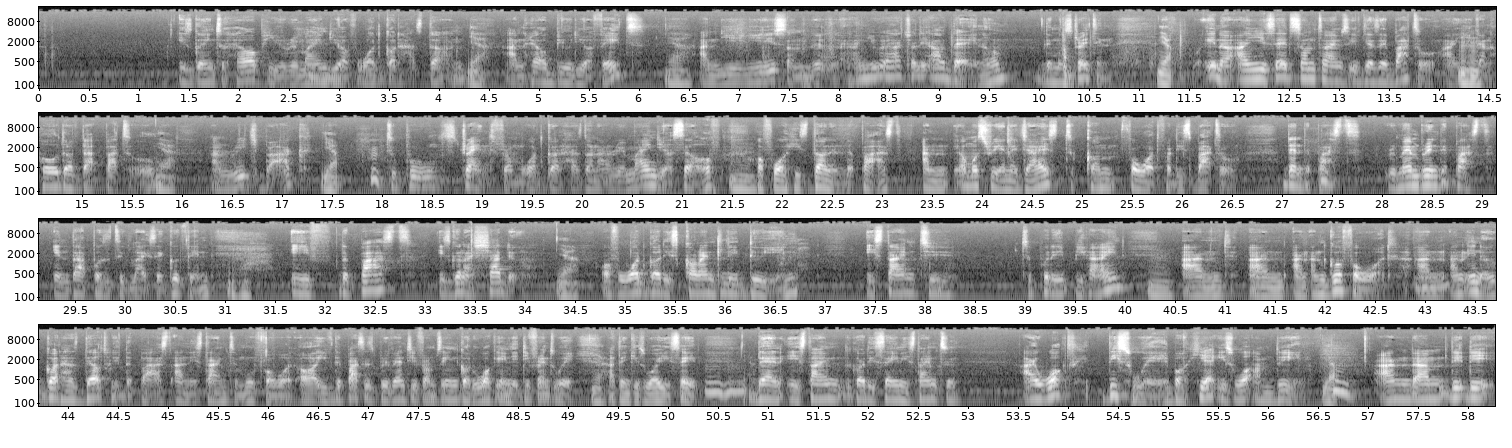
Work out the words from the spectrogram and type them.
is going to help you remind you of what God has done Yeah. and help build your faith, Yeah. and you, you use some, and you were actually out there, you know, demonstrating Yeah. you know, and you said sometimes if there's a battle and you Mhm. can hold off that battle Yeah. and reach back Yeah. to pull strength from what God has done and remind yourself Mm. of what He's done in the past and almost re energize to come forward for this battle. Then the past, remembering the past in that positive light is a good thing. Mm-hmm. If the past is going to shadow Yeah. of what God is currently doing, it's time to to put it behind Mm. and, and and and go forward. And and you know, God has dealt with the past and it's time to move forward. Or if the past is preventing you from seeing God working in a different way, Yeah. I think is what he said. Then it's time God is saying it's time to I walked this way, but here is what I'm doing. Yeah. And um, the the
